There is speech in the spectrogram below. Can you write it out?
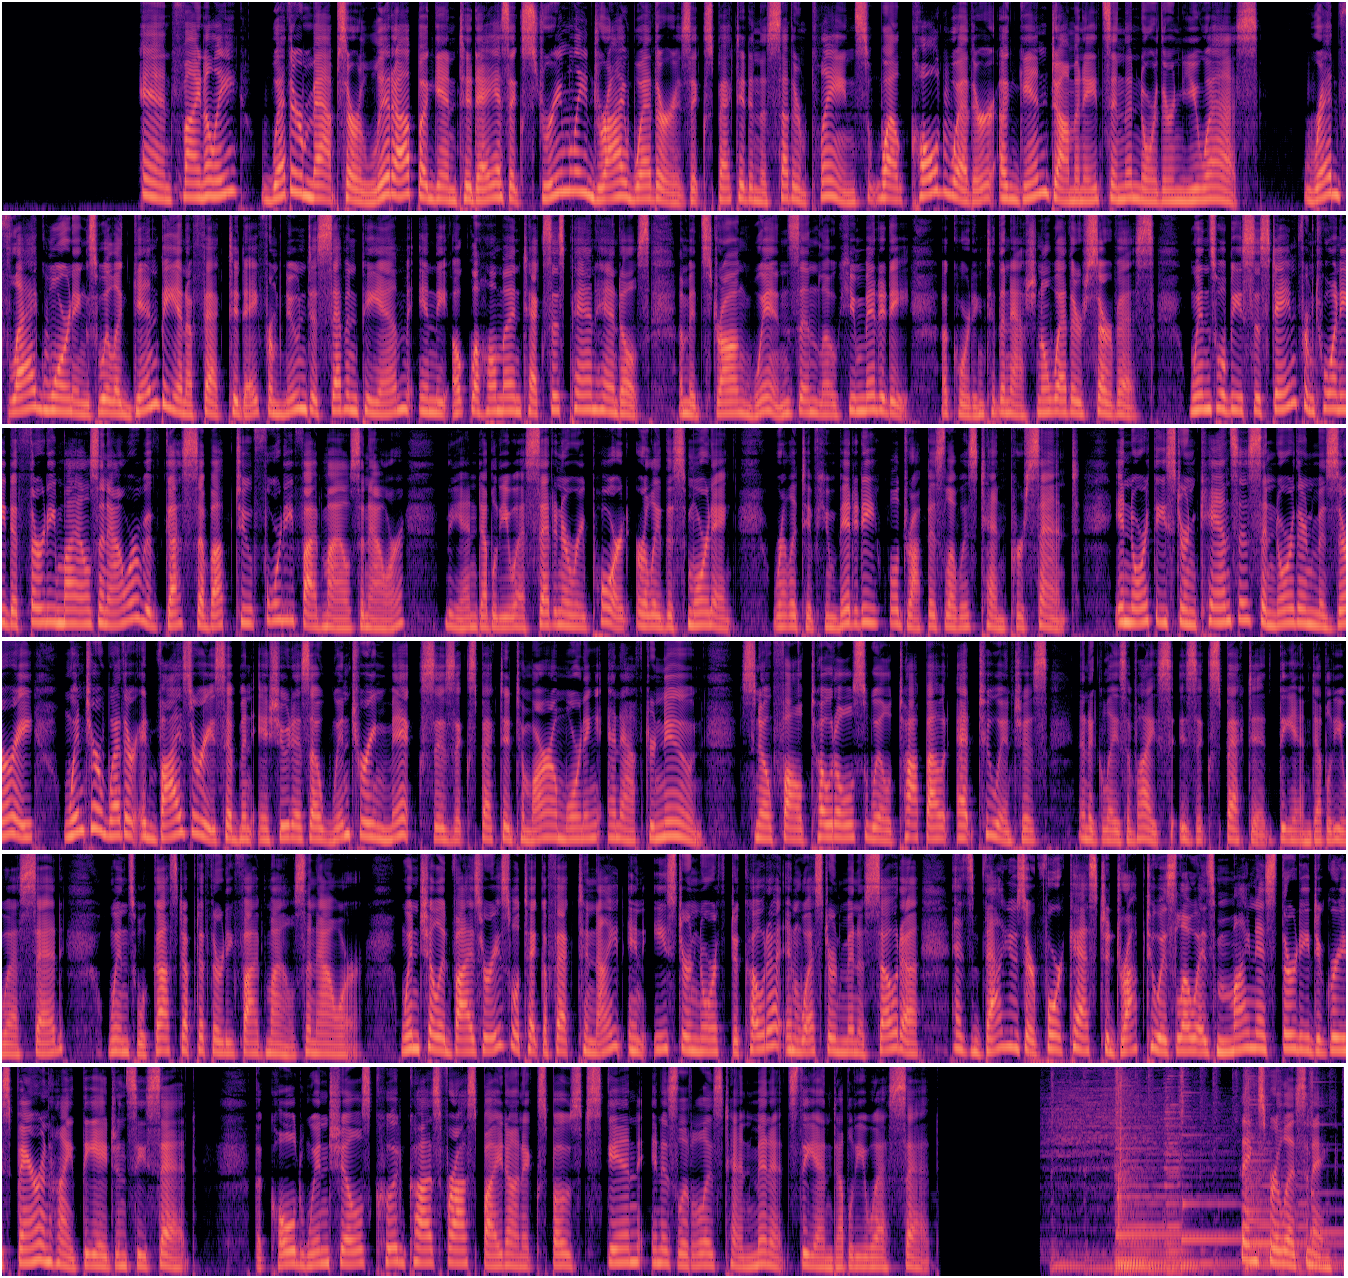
And finally, weather maps are lit up again today as extremely dry weather is expected in the southern plains, while cold weather again dominates in the northern U.S. Red flag warnings will again be in effect today from noon to 7 p.m. in the Oklahoma and Texas panhandles amid strong winds and low humidity, according to the National Weather Service. Winds will be sustained from 20 to 30 miles an hour with gusts of up to 45 miles an hour. The NWS said in a report early this morning. Relative humidity will drop as low as 10%. In northeastern Kansas and northern Missouri, winter weather advisories have been issued as a wintry mix is expected tomorrow morning and afternoon. Snowfall totals will top out at 2 inches and a glaze of ice is expected, the NWS said. Winds will gust up to 35 miles an hour. Wind chill advisories will take effect tonight in eastern North Dakota and western Minnesota as values are forecast to drop to as low as minus 30 degrees Fahrenheit, the agency said. The cold wind chills could cause frostbite on exposed skin in as little as 10 minutes, the NWS said. Thanks for listening.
